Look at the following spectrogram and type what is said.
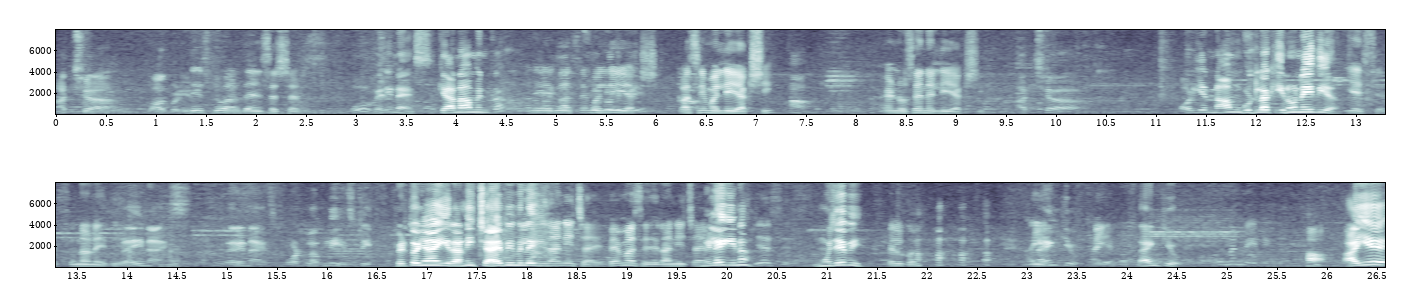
अच्छा बहुत बढ़िया। This two are the ancestors oh very nice क्या नाम इनका? ये कासिम अली यक्ष कासिम अली यक्षी। हाँ। एंड हुसैन अली यक्षी। अच्छा। और ये नाम गुड लक इन्होंने ही दिया। यस यस उन्होंने दिया। Very nice very nice what lovely history फिर तो यहाँ ईरानी चाय भी मिलेगी। ईरानी चाय फ़ेमस है ईरानी चाय। मिलेगी ना? यस यस मुझे भी। बिल्कुल। आइए थैंक यू थैंक यू हाँ आइए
